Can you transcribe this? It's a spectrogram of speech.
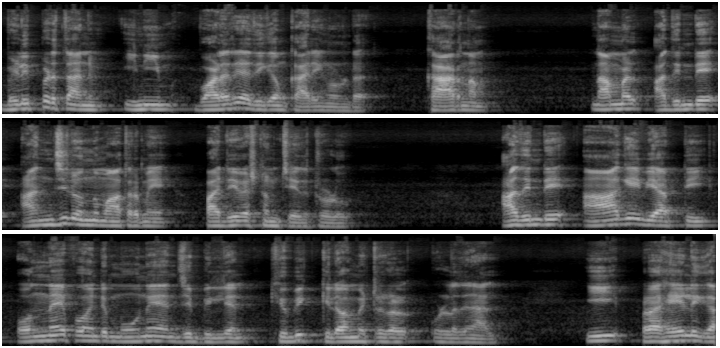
വെളിപ്പെടുത്താനും ഇനിയും വളരെയധികം കാര്യങ്ങളുണ്ട്. കാരണം നമ്മൾ അതിന്റെ അഞ്ചിലൊന്ന് മാത്രമേ പര്യവേഷണം ചെയ്തിട്ടുള്ളൂ. അതിന്റെ ആകെ വ്യാപ്തി ഒന്ന് പോയിന്റ് മൂന്ന് അഞ്ച് ബില്യൺ ക്യൂബിക് കിലോമീറ്ററുകൾ ഉള്ളതിനാൽ ഈ പ്രഹേളിക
